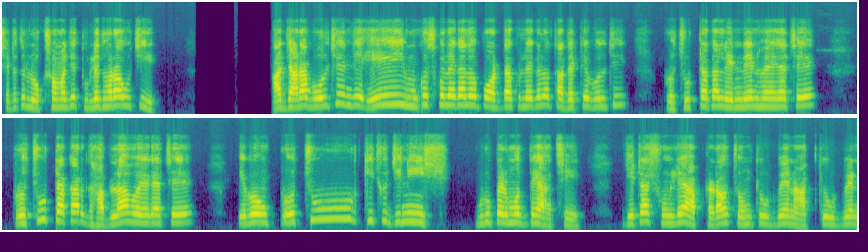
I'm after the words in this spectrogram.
সেটা তো লোক সমাজে তুলে ধরা উচিত। আর যারা বলছেন যে এই মুখোশ খুলে গেল, পর্দা খুলে গেল তাদেরকে বলছি প্রচুর টাকা লেনদেন হয়ে গেছে, প্রচুর টাকার ঘাবলা হয়ে গেছে এবং প্রচুর কিছু জিনিস গ্রুপের মধ্যে আছে যেটা শুনলে আপনারাও চমকে উঠবেন, আঁতকে উঠবেন।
